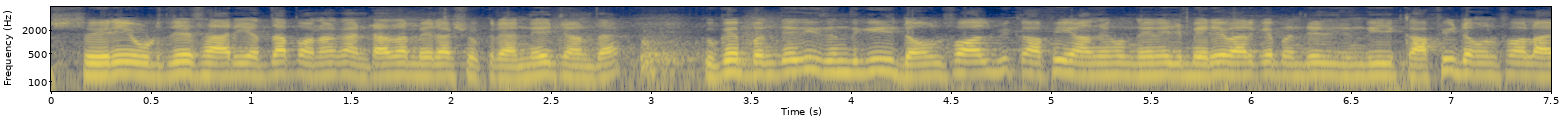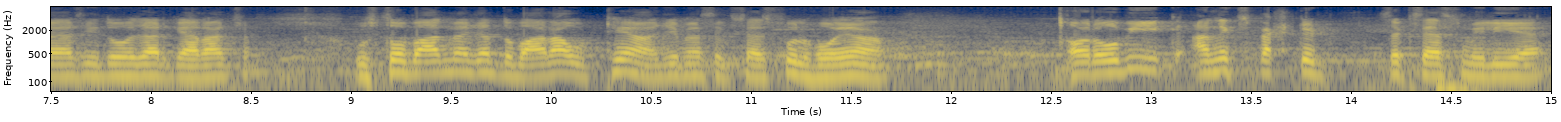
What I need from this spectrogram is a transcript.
ਸਵੇਰੇ ਉੱਠਦੇ ਸਾਰੀ ਅੱਧਾ ਪੌਣਾ ਘੰਟਾ ਦਾ ਮੇਰਾ ਸ਼ੁਕਰਾਨੇ ਜਾਂਦਾ। ਹੈ। ਕਿਉਂਕਿ ਬੰਦੇ ਦੀ ਜ਼ਿੰਦਗੀ 'ਚ ਡਾਊਨਫਾਲ ਵੀ ਕਾਫੀ ਆਉਂਦੇ ਹੁੰਦੇ ਨੇ। ਜੇ ਮੇਰੇ ਵਰਗੇ ਬੰਦੇ ਦੀ ਜ਼ਿੰਦਗੀ 'ਚ ਕਾਫੀ ਡਾਊਨਫਾਲ ਆਇਆ ਸੀ 2011 'ਚ, ਉਸ ਤੋਂ ਬਾਅਦ ਮੈਂ ਜਦ ਦੁਬਾਰਾ ਉੱਠਿਆ, ਜੇ ਮੈਂ ਸਕਸੈਸਫੁਲ ਹੋਇਆ, ਔਰ ਉਹ ਵੀ ਇੱਕ ਅਨਐਕਸਪੈਕਟਿਡ ਸਕਸੈਸ ਮਿਲੀ ਹੈ,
